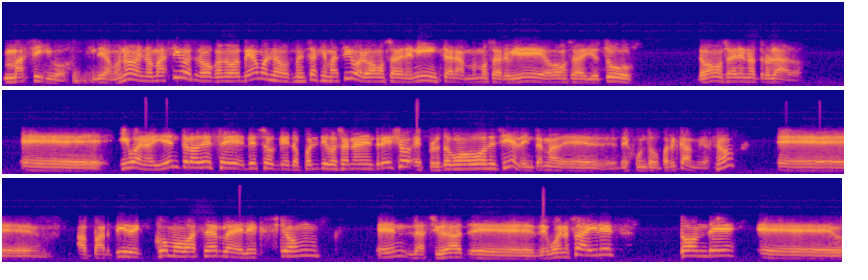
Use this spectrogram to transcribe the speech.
masivo, digamos, ¿no? En lo masivo, lo- cuando veamos los mensajes masivos, lo vamos a ver en Instagram, vamos a ver video, vamos a ver YouTube, lo vamos a ver en otro lado. Eh, y bueno, y dentro de ese de eso que los políticos hablan entre ellos, explotó, como vos decías, la interna de, de Juntos por el Cambio, ¿no? Eh, a partir de cómo va a ser la elección en la ciudad de, de Buenos Aires, donde eh,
